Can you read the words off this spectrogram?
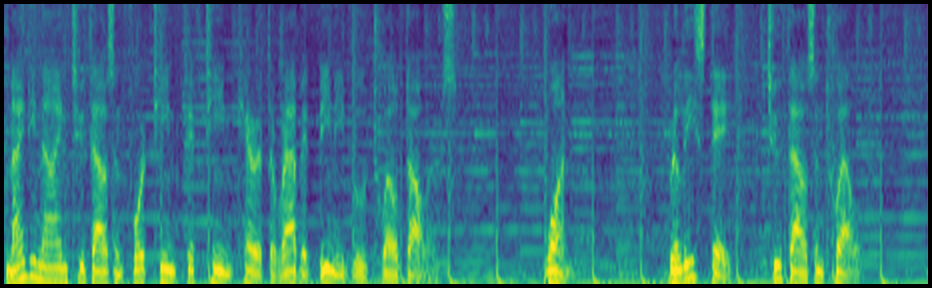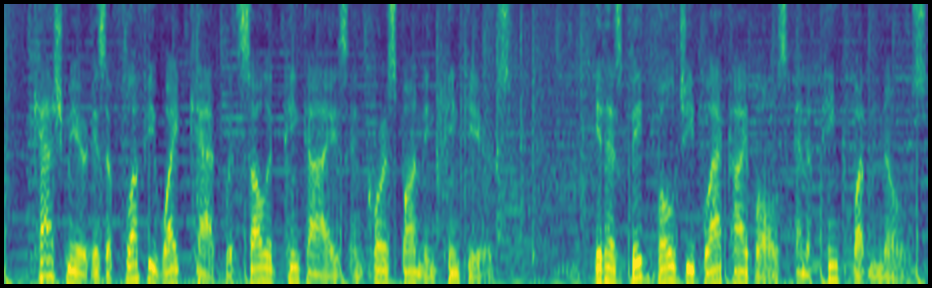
99 2014 15 Carrot the Rabbit Beanie Boo $12. 1. Release date, 2012. Cashmere is a fluffy white cat with solid pink eyes and corresponding pink ears. It has big bulgy black eyeballs and a pink button nose.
